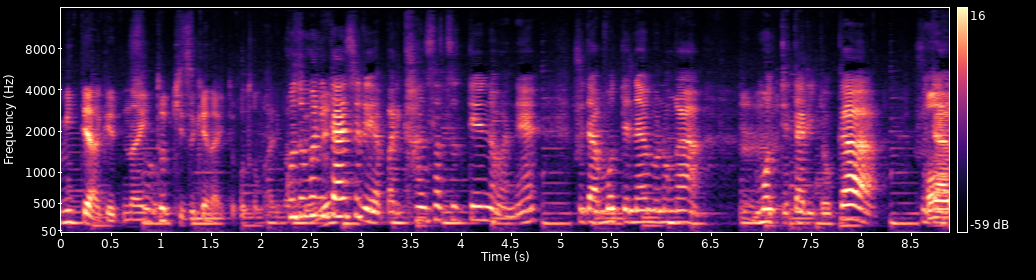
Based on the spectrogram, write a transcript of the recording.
見てあげないと気づけないってこともありますよね。子供に対するやっぱり観察っていうのはね普段持ってないものがうん持ってたりとか普段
